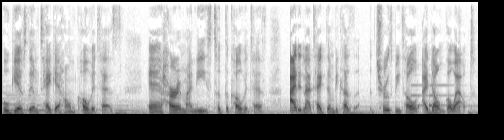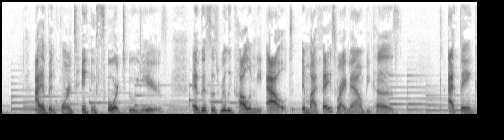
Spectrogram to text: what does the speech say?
who gives them take at home COVID tests. And her and my niece took the COVID test. I did not take them because, truth be told, I don't go out. I have been quarantined for two years. And this is really calling me out in my face right now because I think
